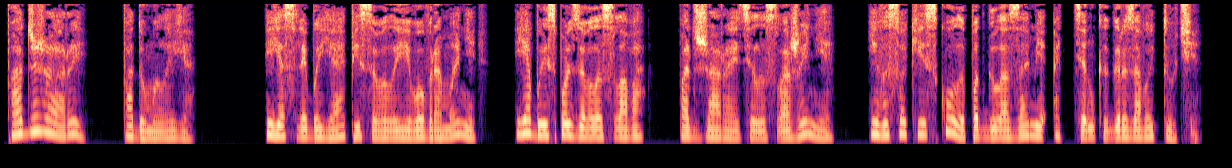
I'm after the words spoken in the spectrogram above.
«Поджары», — подумала я. Если бы я описывала его в романе, я бы использовала слова «поджарое телосложение» и высокие скулы под глазами оттенка грозовой тучи.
